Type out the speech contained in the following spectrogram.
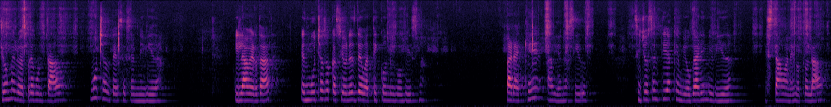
Yo me lo he preguntado muchas veces en mi vida. Y la verdad, en muchas ocasiones debatí conmigo misma. ¿Para qué había nacido? Si yo sentía que mi hogar y mi vida estaban en otro lado.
